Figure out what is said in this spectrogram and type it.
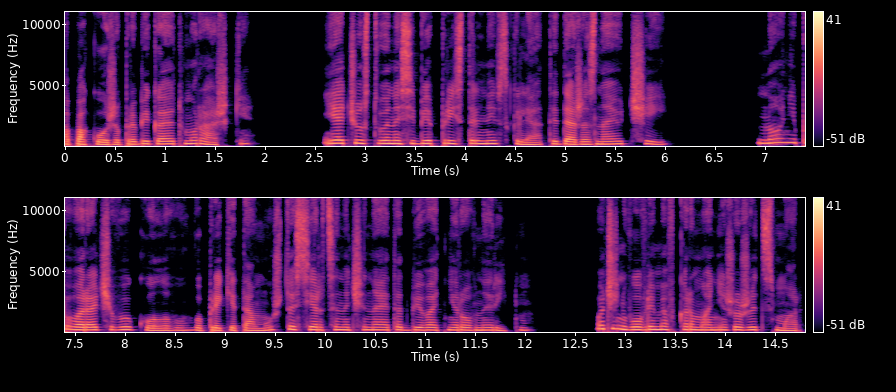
а по коже пробегают мурашки. Я чувствую на себе пристальный взгляд и даже знаю чей. Но не поворачиваю голову, вопреки тому, что сердце начинает отбивать неровный ритм. Очень вовремя в кармане жужжит смарт,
